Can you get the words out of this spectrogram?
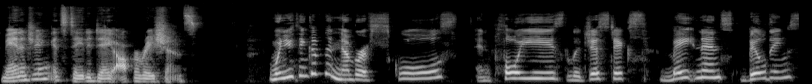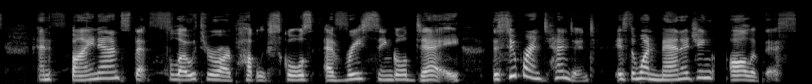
managing its day to day operations. When you think of the number of schools, employees, logistics, maintenance, buildings, and finance that flow through our public schools every single day, the superintendent is the one managing all of this,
